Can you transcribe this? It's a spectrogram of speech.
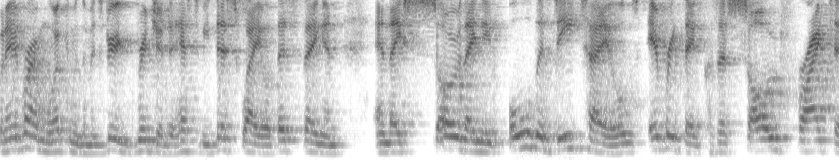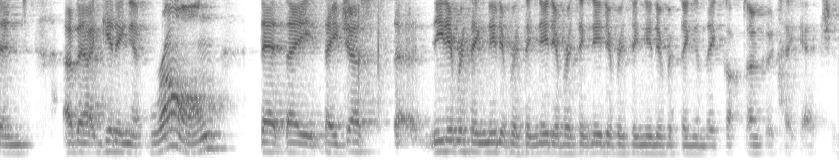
Whenever I'm working with them, it's very rigid. It has to be this way or this thing. And, and they so, they need all the details, everything, because they're so frightened about getting it wrong that they, they just uh, need everything, need everything, need everything, need everything, need everything, and they don't go take action.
